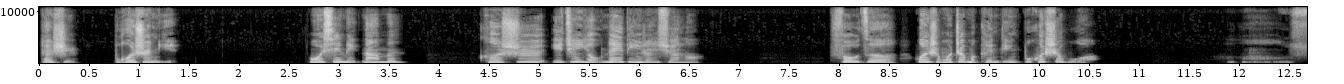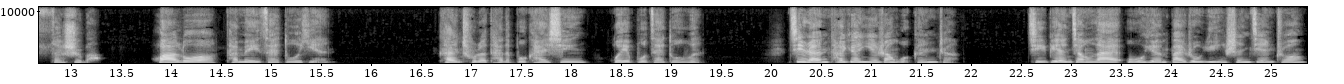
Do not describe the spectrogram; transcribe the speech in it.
但是不会是你。”我心里纳闷，可是已经有内定人选了。否则，为什么这么肯定不会是我？算是吧。话落，他没再多言。看出了他的不开心，我也不再多问。既然他愿意让我跟着，即便将来无缘拜入云深剑庄，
